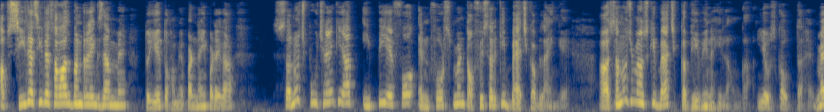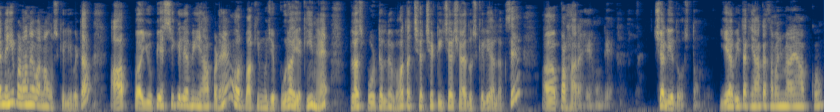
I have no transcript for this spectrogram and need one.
अब सीधे सीधे सवाल बन रहे एग्ज़ाम में तो ये तो हमें पढ़ना ही पड़ेगा। सनुज पूछ रहे हैं कि आप ईपीएफओ एनफोर्समेंट ऑफिसर की बैच कब लाएँगे? सनुज, मैं उसकी बैच कभी भी नहीं लाऊँगा। ये उसका उत्तर है। मैं नहीं पढ़ाने वाला हूँ उसके लिए, बेटा। आप यूपीएससी के लिए अभी यहाँ पढ़ें और बाकी मुझे पूरा यकीन है, प्लस पोर्टल में बहुत अच्छे अच्छे टीचर शायद उसके लिए अलग से पढ़ा रहे होंगे। चलिए दोस्तों, ये अभी तक यहाँ का समझ में आया आपको?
